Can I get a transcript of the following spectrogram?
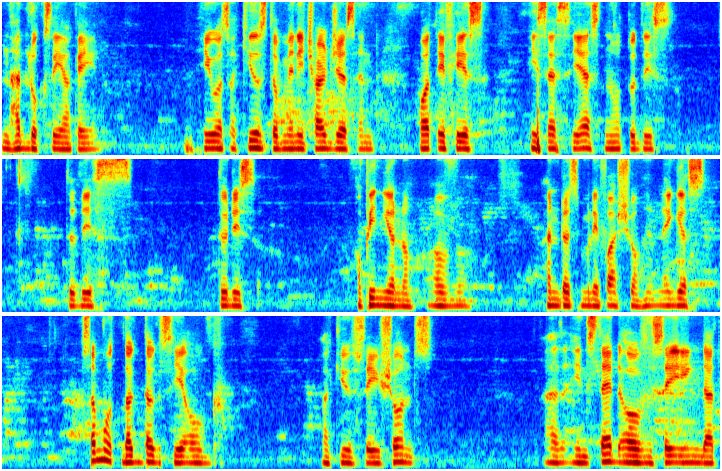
nahadlok siya kay he was accused of many charges and what if he's he says yes no to this to this to this opinion of Andres Bonifacio and I guess samot dagdag siya og accusations. As instead of saying that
